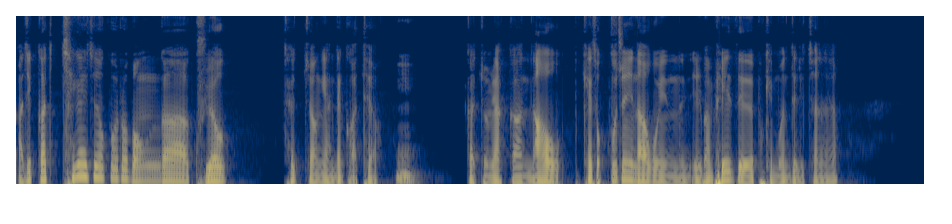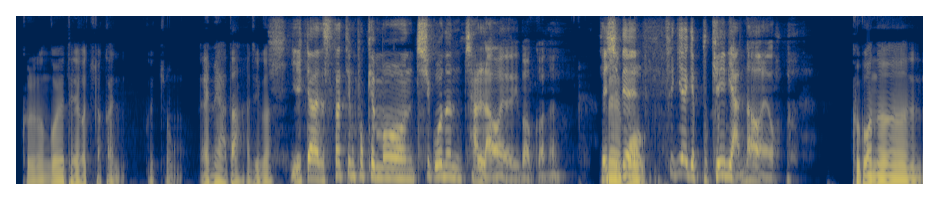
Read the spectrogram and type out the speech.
아직까지 체계적으로 뭔가 구역 설정이 안 된 것 같아요. 음. 그러니까 좀 약간 나오 계속 꾸준히 나오고 있는 일반 필드 포켓몬들 있잖아요. 그런 거에 대해 가지고 약간 그 좀 애매하다 아직은. 일단 스타팅 포켓몬 치고는 잘 나와요 이번 거는. 대신에 네, 뭐 특이하게 부케인이 안 나와요. 그거는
